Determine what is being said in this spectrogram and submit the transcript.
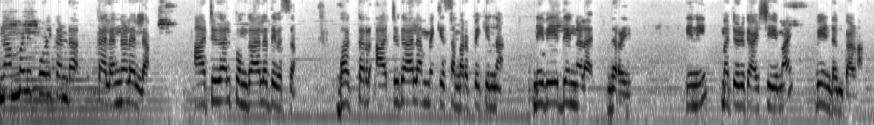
നമ്മളിപ്പോൾ കണ്ട കലങ്ങളെല്ലാം. ആറ്റുകാൽ പൊങ്കാല ദിവസം. ഭക്തർ ആറ്റുകാൽ അമ്മയ്ക്ക് സമർപ്പിക്കുന്ന നിവേദ്യങ്ങളാൽ നിറയും. ഇനി മറ്റൊരു കാഴ്ചയുമായി വീണ്ടും കാണാം.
